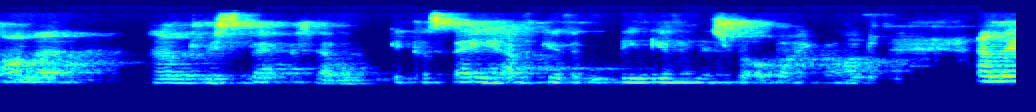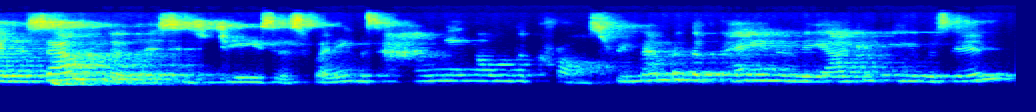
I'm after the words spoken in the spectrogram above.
honor and respect them because they have given, been given this role by God. And the example of this is Jesus when he was hanging on the cross. Remember the pain and the agony he was in?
